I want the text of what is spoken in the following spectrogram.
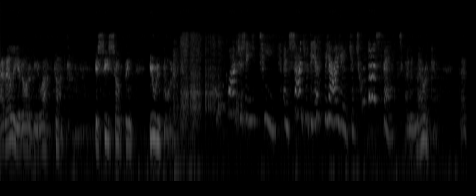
That Elliott ought to be locked up. You see something, you report it. Who watches E.T. and sides with the FBI agents? Who does that? An American. That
